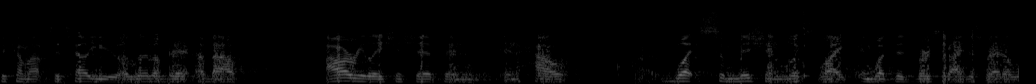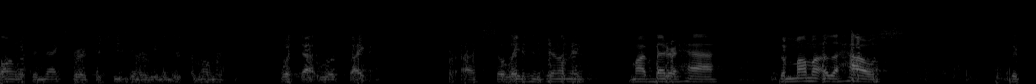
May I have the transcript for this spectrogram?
to come up to tell you a little bit about our relationship and, and how uh, what submission looks like and what this verse that I just read, along with the next verse that she's going to read in just a moment, what that looks like for us. So, ladies and gentlemen, my better half, the mama of the house, the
